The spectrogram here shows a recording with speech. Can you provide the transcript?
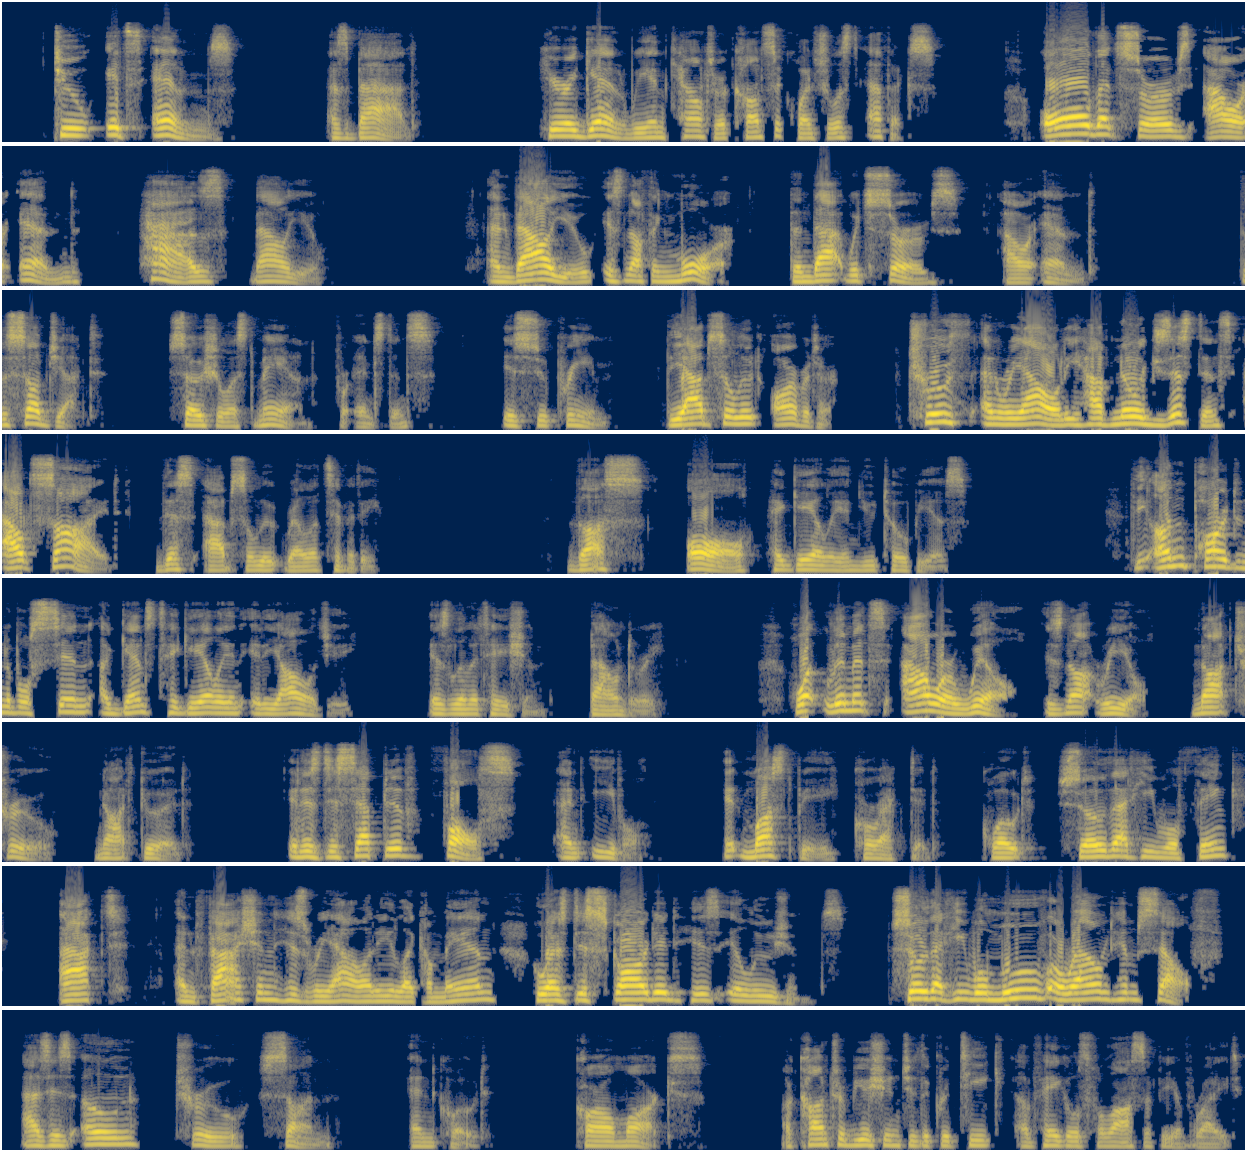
to its ends, as bad. Here again we encounter consequentialist ethics. All that serves our end has value. And value is nothing more than that which serves our end. The subject, socialist man, for instance, is supreme, the absolute arbiter. Truth and reality have no existence outside this absolute relativity. Thus, all Hegelian utopias. The unpardonable sin against Hegelian ideology is limitation, boundary. What limits our will is not real, not true, not good. It is deceptive, false, and evil. It must be corrected. Quote, so that he will think, act, and fashion his reality like a man who has discarded his illusions, so that he will move around himself as his own true sun. End quote. Karl Marx, a contribution to the critique of Hegel's philosophy of right.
